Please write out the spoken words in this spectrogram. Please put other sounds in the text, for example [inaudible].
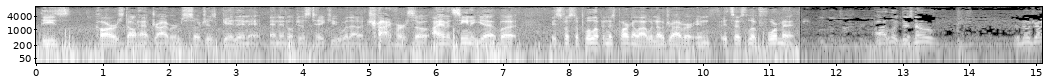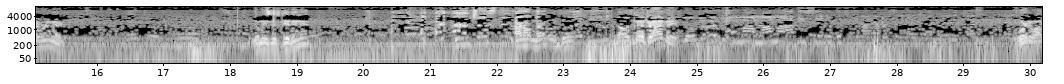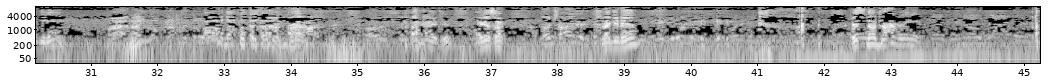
these cars don't have drivers, so just get in it, and it'll just take you without a [laughs] driver." So I haven't seen it yet, but it's supposed to pull up in this parking lot with no driver, and it says, "Look, four minutes." Uh, look, there's no, there's no driver in there. You want me to just get in it? [laughs] I don't know, dude. No, it's gonna drive me. Mama, mama, I be seeing the bitches and I never seen a driver with a license. Where do I get in? Alright, how you open up the door? I don't know. All right, dude. I guess I. Go try it. Should I get in? Get in. [laughs] It's no driver in it. No driver.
